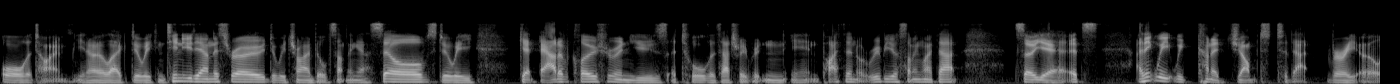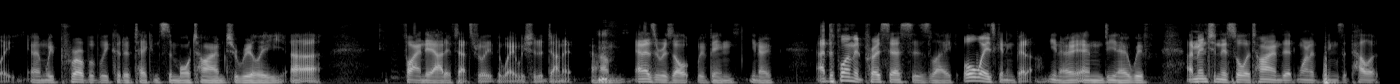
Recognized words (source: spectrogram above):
all the time. You know, like, do we continue down this road? Do we try and build something ourselves? Do we get out of Clojure and use a tool that's actually written in Python or Ruby or something like that? So yeah, it's. I think we, we kind of jumped to that very early, and we probably could have taken some more time to really uh, find out if that's really the way we should have done it. Um, and as a result, we've been, you know, our deployment process is like always getting better, you know, and you know we've I mention this all the time that one of the things that Pallet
